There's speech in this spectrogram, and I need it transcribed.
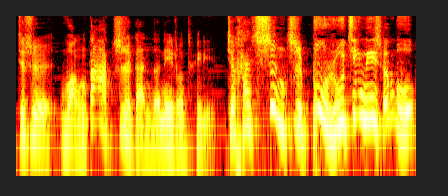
就是网大质感的那种推理，就还甚至不如《精灵 神捕》，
